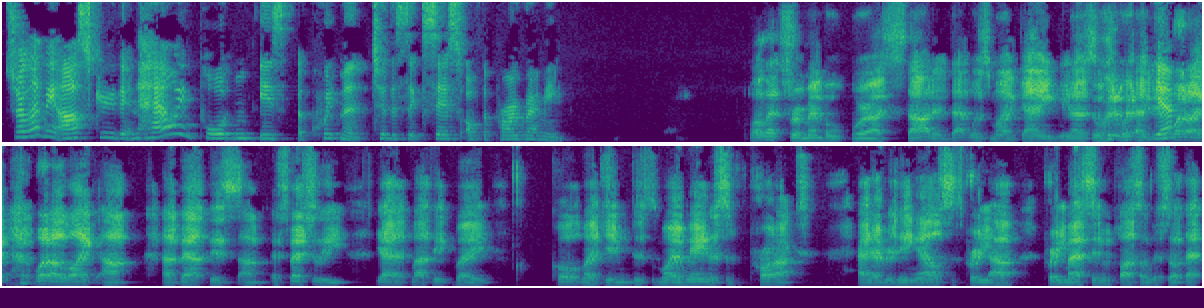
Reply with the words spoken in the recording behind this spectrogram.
So let me ask you then, how important is equipment to the success of the programming? Well, let's remember where I started. That was my game, you know. So what, what, I, yeah. what I what I like um, about this, um, especially, yeah, I think my call it my gym, just my awareness of product and everything else is pretty uh, pretty massive. And plus, I'm just not that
